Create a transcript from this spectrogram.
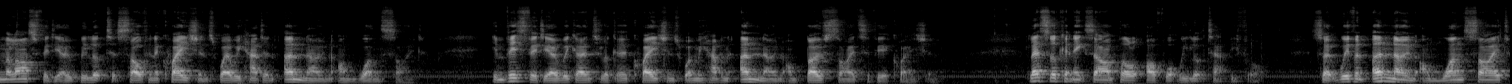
In the last video we looked at solving equations where we had an unknown on one side. In this video we're going to look at equations when we have an unknown on both sides of the equation. Let's look at an example of what we looked at before. So with an unknown on one side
